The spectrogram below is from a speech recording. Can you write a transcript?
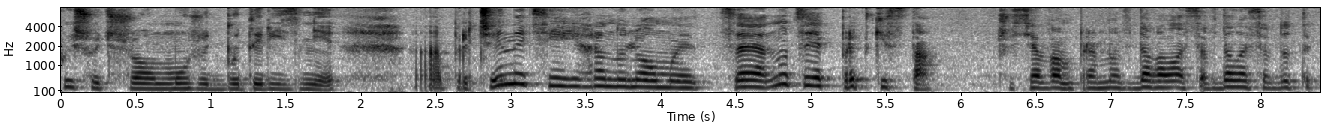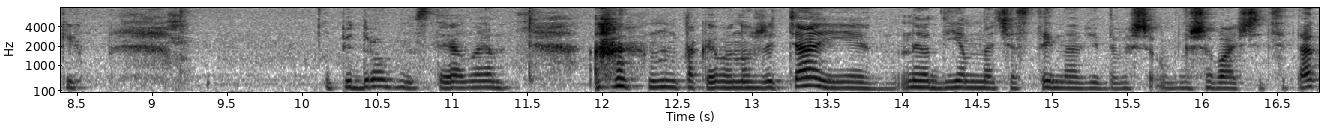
Пишуть, що можуть бути різні причини цієї гранульоми. Це, ну, це як предкіста. Щось я вам прямо вдавалася, вдалася до таких підробностей, але ну, таке воно життя і неод'ємна частина від вишивальщиці. так?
